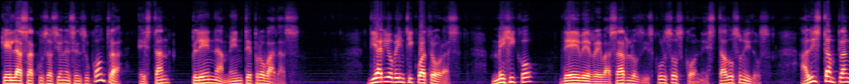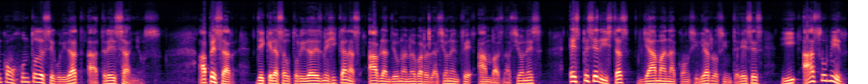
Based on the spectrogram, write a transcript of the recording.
que las acusaciones en su contra están plenamente probadas. Diario 24 horas. México debe rebasar los discursos con Estados Unidos. Alistan plan conjunto de seguridad a tres años. A pesar de que las autoridades mexicanas hablan de una nueva relación entre ambas naciones, especialistas llaman a conciliar los intereses y asumir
